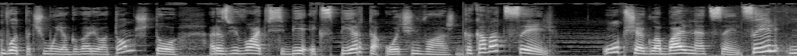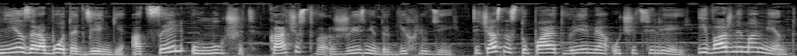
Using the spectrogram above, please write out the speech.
Вот почему я говорю о том, что развивать в себе эксперта очень важно. Какова цель? Общая глобальная цель. Цель не заработать деньги, а цель улучшить качество жизни других людей. Сейчас наступает время учителей. И важный момент.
